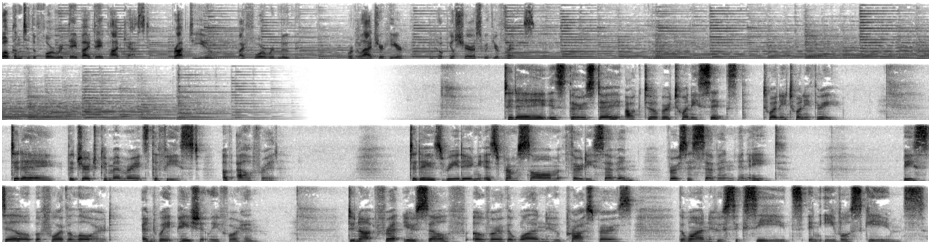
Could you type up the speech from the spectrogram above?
Welcome to the Forward Day by Day podcast, brought to you by Forward Movement. We're glad you're here and hope you'll share us with your friends. Today is Thursday, October 26th, 2023. Today, the church commemorates the feast of Alfred. Today's reading is from Psalm 37, verses 7 and 8. Be still before the Lord and wait patiently for him. Do not fret yourself over the one who prospers the one who succeeds in evil schemes.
